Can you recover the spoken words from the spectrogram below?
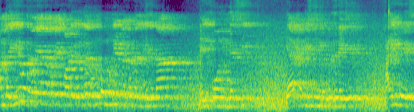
அந்த இருபது வகையான வகைப்பாடுகளில் ரொம்ப முன்னேற்றம் கண்டது எதுனா telephone industry air conditioning refrigeration highways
